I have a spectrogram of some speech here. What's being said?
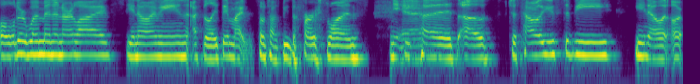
older women in our lives, you know, what I mean, I feel like they might sometimes be the first ones Yeah. because of just how it used to be, you know, in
